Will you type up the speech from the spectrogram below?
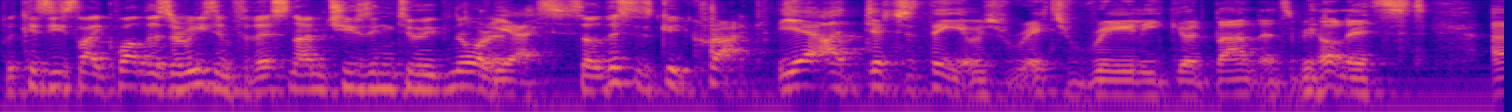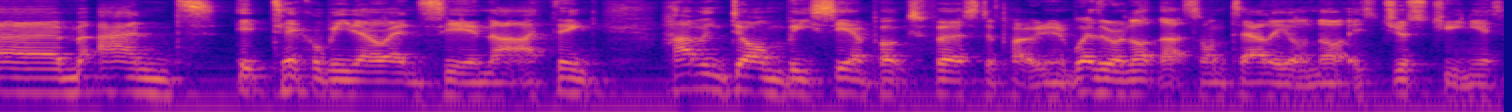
because he's like, well, there's a reason for this, and I'm choosing to ignore it. Yes. So this is good crack. Yeah, I just think it was it's really good banter to be honest, um, and it tickled me no end seeing that. I think having Dom be CM Punk's first opponent, whether or not that's on telly or not, is just genius.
